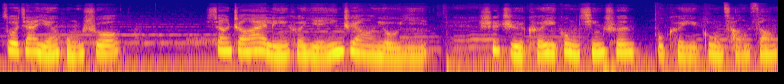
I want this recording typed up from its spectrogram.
作家严红说：“像张爱玲和严英这样友谊，是指可以共青春，不可以共沧桑。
